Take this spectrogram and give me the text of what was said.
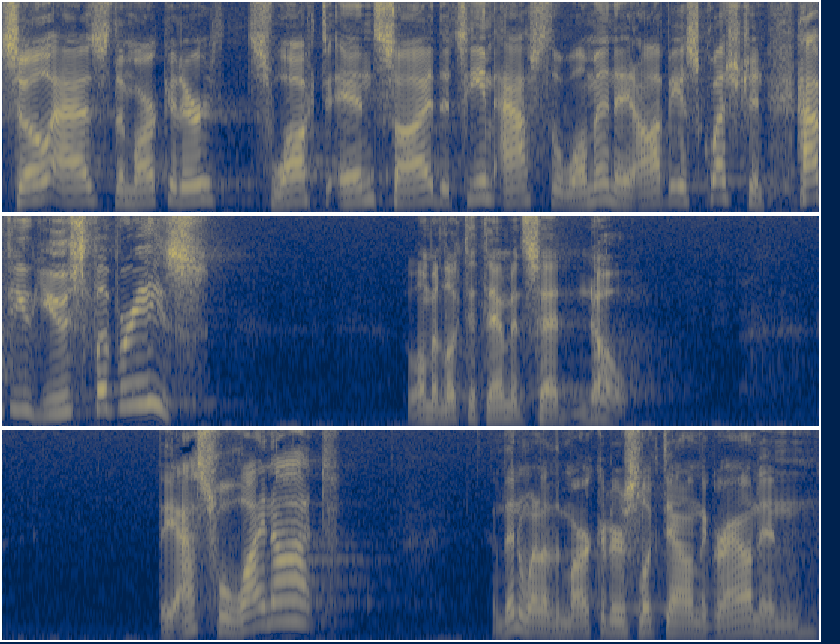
So, as the marketers walked inside, the team asked the woman an obvious question Have you used Febreze? The woman looked at them and said, No. They asked, Well, why not? And then one of the marketers looked down on the ground and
